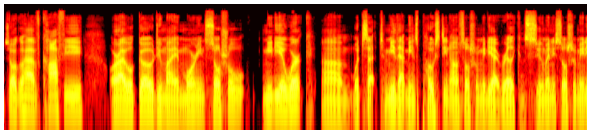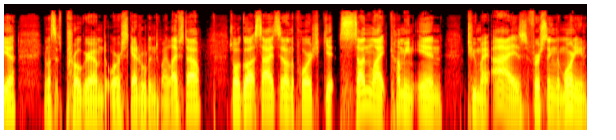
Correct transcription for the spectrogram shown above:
So I'll go have coffee or I will go do my morning social media work. Um, which that to me that means posting on social media. I rarely consume any social media unless it's programmed or scheduled into my lifestyle. So I'll go outside, sit on the porch, get sunlight coming in to my eyes first thing in the morning,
